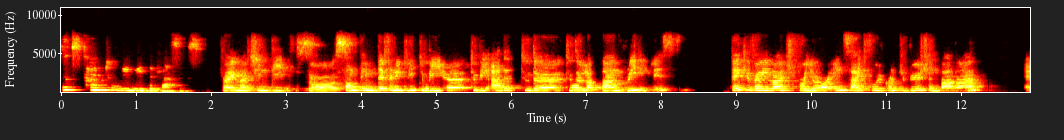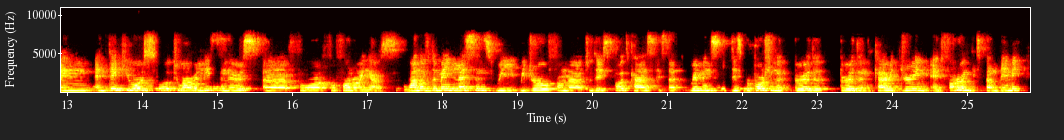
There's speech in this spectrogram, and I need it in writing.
it's time to reread the classics. Very much indeed. So something definitely to be uh, to be added to the to the lockdown reading list. Thank you very much for your insightful contribution, Barbara. And, and thank you also to our listeners uh, for, for following us. One of the main lessons we, we draw from uh, today's podcast is that women's disproportionate burden, burden carried during and following this pandemic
